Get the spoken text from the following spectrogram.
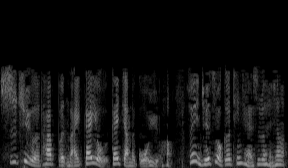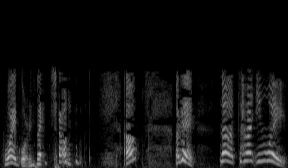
失去了他本来该有该讲的国语哈。所以你觉得这首歌听起来是不是很像外国人在唱？好，OK，那他因为。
